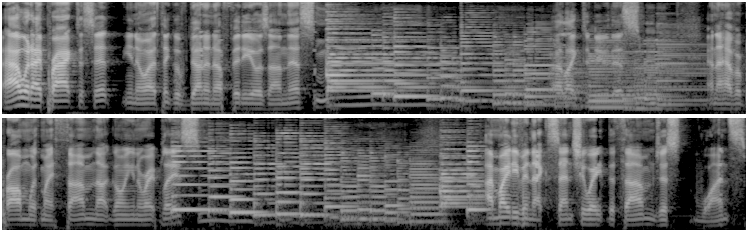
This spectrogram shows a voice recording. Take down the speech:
how would I practice it? You know, I think we've done enough videos on this. I like to do this, and I have a problem with my thumb not going in the right place. I might even accentuate the thumb just once.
